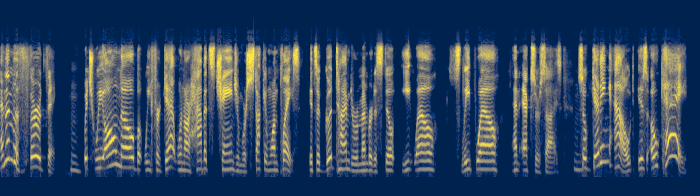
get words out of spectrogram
and then the third thing hmm. which we all know but we forget when our habits change and we're stuck in one place it's a good time to remember to still eat well sleep well and exercise. Mm-hmm. So getting out is okay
